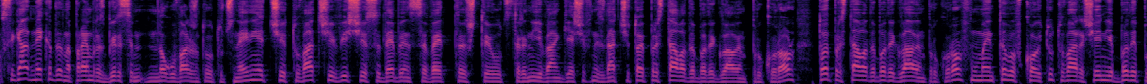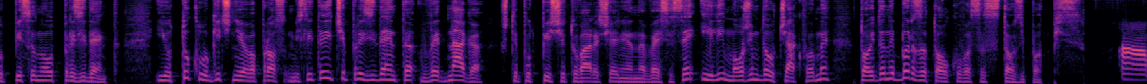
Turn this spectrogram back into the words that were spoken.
Сега нека да направим, разбира се, много важното уточнение, че това, че Висшия съдебен съвет ще отстрани Иван Гешев, не значи, че той престава да бъде главен прокурор. Той престава да бъде главен прокурор в момента, в който това решение бъде подписано от президента. И от тук логичния въпрос. Мислите ли, че президента веднага ще подпише това решение на ВСС или можем да очакваме той да не бърза толкова с този подпис? а,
